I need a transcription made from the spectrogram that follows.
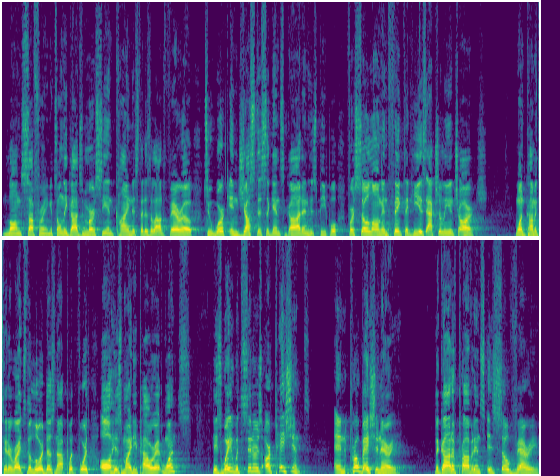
long suffering. It's only God's mercy and kindness that has allowed Pharaoh to work injustice against God and his people for so long and think that he is actually in charge. One commentator writes The Lord does not put forth all his mighty power at once. His way with sinners are patient and probationary. The God of providence is so very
